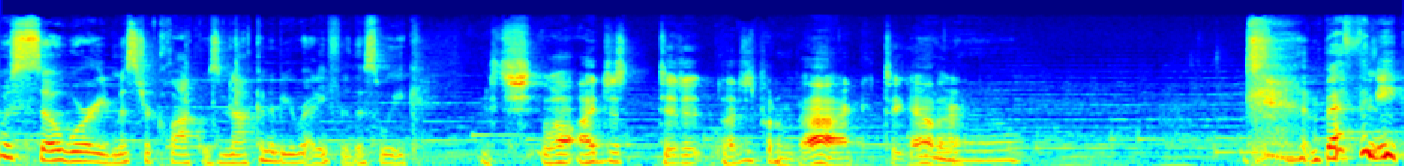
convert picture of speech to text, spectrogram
Was so worried Mr. Clock was not going to be ready for this week. Well, I just did it. I just put them back together. Bethany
